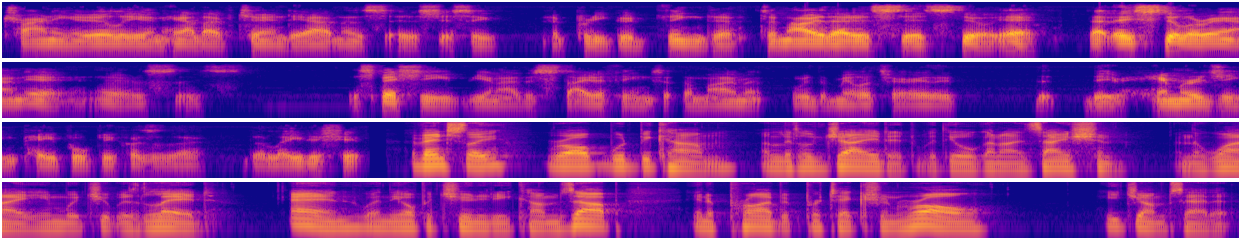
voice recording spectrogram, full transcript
training early and how they've turned out, and it's, it's just a, a pretty good thing to, to know that it's, it's still yeah that they're still around, yeah, yeah it's, it's, especially you know the state of things at the moment with the military, they're, they're hemorrhaging people because of the the leadership. Eventually, Rob would become a little jaded with the organisation and the way in which it was led. And when the opportunity comes up in a private protection role, he jumps at it.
